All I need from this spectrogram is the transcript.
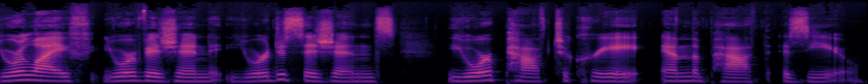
Your life, your vision, your decisions, your path to create, and the path is you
